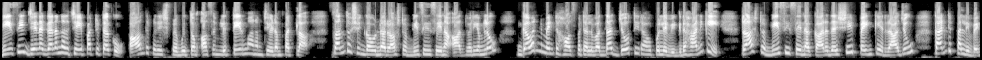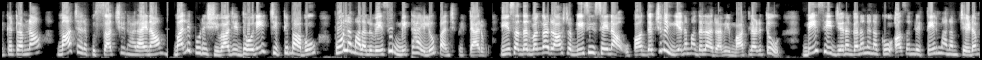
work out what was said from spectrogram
బీసీ జనగణనలు చేపట్టుటకు ఆంధ్రప్రదేశ్ ప్రభుత్వం అసెంబ్లీ తీర్మానం చేయడం పట్ల సంతోషంగా ఉన్న రాష్ట్ర బీసీ సేన ఆధ్వర్యంలో గవర్నమెంట్ హాస్పిటల్ వద్ద జ్యోతిరావు పుల్లె విగ్రహానికి రాష్ట్ర బీసీ సేన కార్యదర్శి పెంకే రాజు కంటిపల్లి వెంకటరమణ మాచారపు సత్యనారాయణ మల్లిపూడి శివాజీ ధోని చిట్టిబాబు పూలమాలలు వేసి మిఠాయిలు పంచిపెట్టారు. ఈ సందర్భంగా రాష్ట్ర బీసీ సేన ఉపాధ్యక్షులు యనమదల రవి మాట్లాడుతూ బీసీ జనగణనకు అసెంబ్లీ తీర్మానం చేయడం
